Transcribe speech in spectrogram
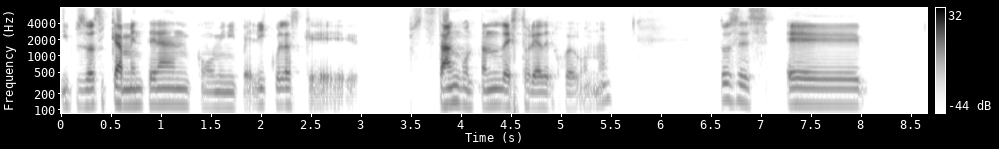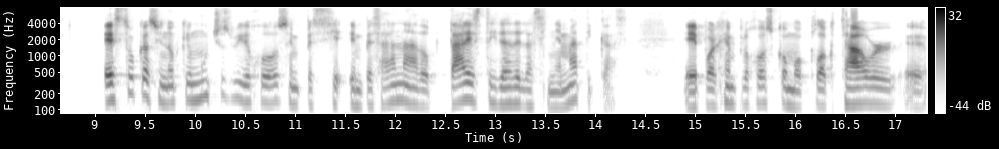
Y pues básicamente eran como mini películas que pues, estaban contando la historia del juego, ¿no? Entonces, eh, esto ocasionó que muchos videojuegos empezaran a adoptar esta idea de las cinemáticas. Eh, por ejemplo, juegos como Clock Tower, eh,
